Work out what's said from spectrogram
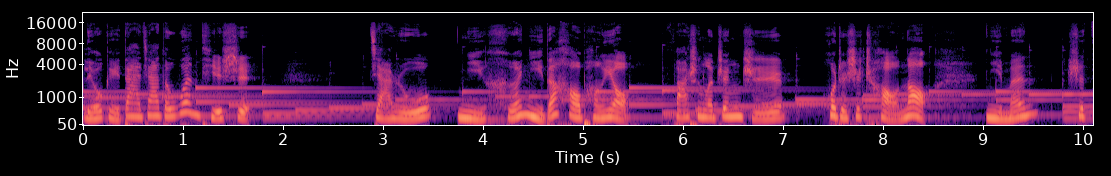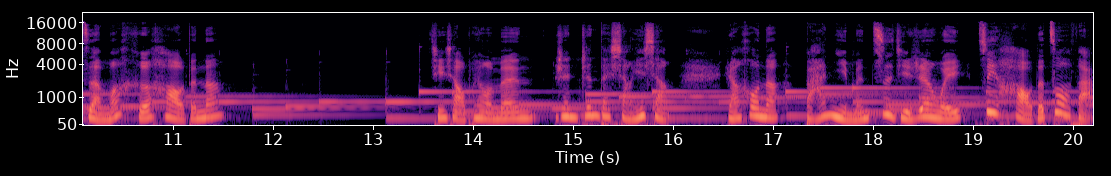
留给大家的问题是：假如你和你的好朋友发生了争执，或者是吵闹，你们是怎么和好的呢？请小朋友们认真的想一想，然后呢，把你们自己认为最好的做法，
